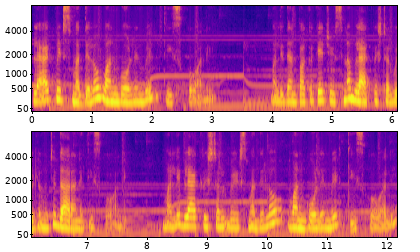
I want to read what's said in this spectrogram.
బ్లాక్ బీడ్స్ మధ్యలో వన్ గోల్డెన్ బీడ్ తీసుకోవాలి. మళ్ళీ దాని పక్కకే చూసిన బ్లాక్ క్రిస్టల్ బీడ్లో నుంచి దారాన్ని తీసుకోవాలి. మళ్ళీ బ్లాక్ క్రిస్టల్ బీడ్స్ మధ్యలో వన్ గోల్డెన్ బీడ్ తీసుకోవాలి.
